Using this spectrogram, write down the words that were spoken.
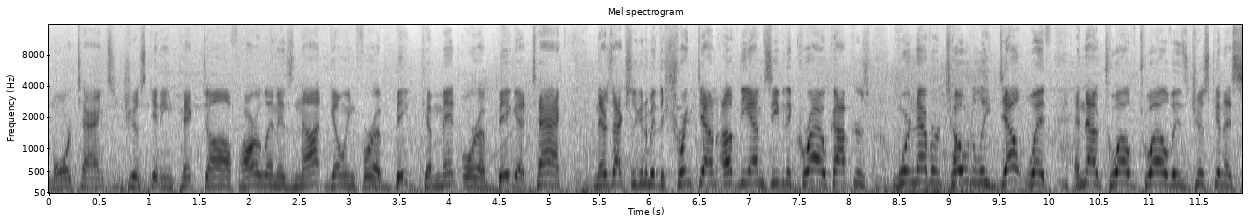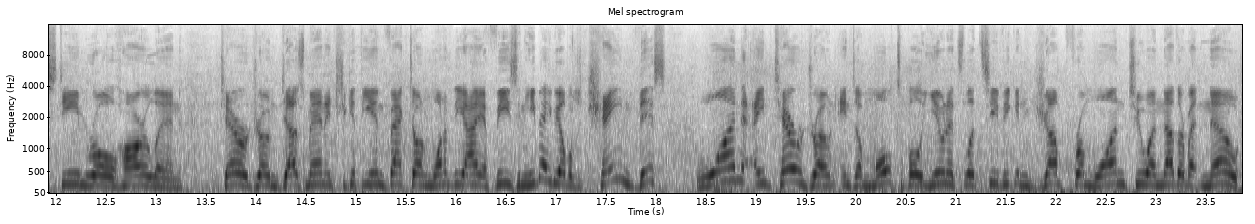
More tanks just getting picked off. Harlen is not going for a big commit or a big attack. And there's actually going to be the shrink down of the MCV. The Cryocopters were never totally dealt with. And now 12-12 is just going to steamroll Harlen. Terror Drone does manage to get the infect on one of the IFVs, and he may be able to chain this one a Terror Drone into multiple units. Let's see if he can jump from one to another, but no.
